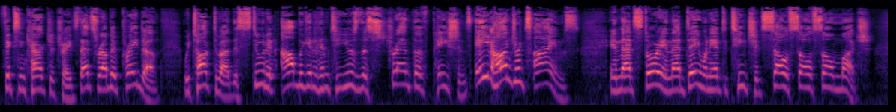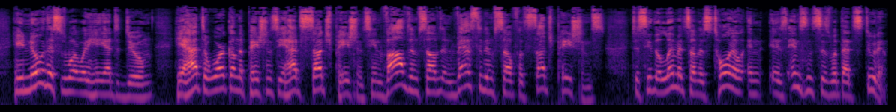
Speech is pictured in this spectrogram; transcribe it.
fixing character traits. That's Rabbi Preda. We talked about the student obligated him to use the strength of patience 800 times in that story, in that day when he had to teach it so, so, so much. He knew this is what, what he had to do. He had to work on the patience. He had such patience. He involved himself, invested himself with such patience to see the limits of his toil in his instances with that student.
